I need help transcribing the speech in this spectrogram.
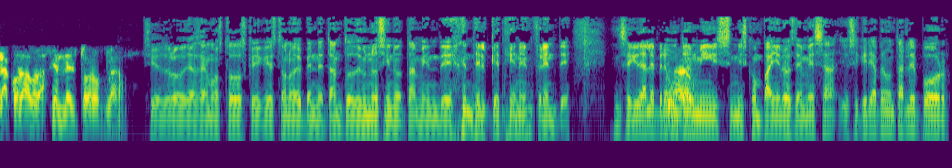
la colaboración del toro, claro. Sí, ya sabemos todos que, esto no depende tanto de uno, sino también de, del que tiene enfrente. Enseguida le pregunto a mis, mis compañeros de mesa. Yo sí quería preguntarle por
